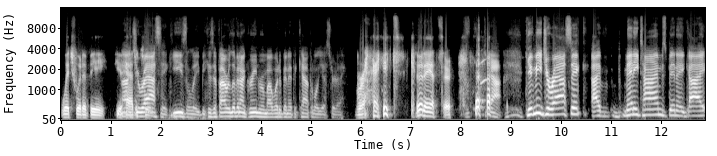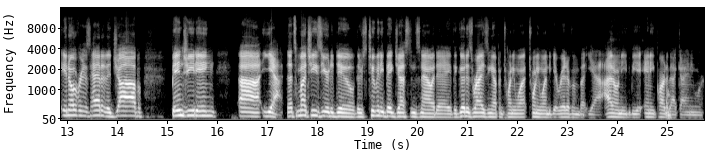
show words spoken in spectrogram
which would it be? If you Uh, had? Jurassic, easily. Because if I were living on Green Room, I would have been at the Capitol yesterday. Right. Good answer. yeah. Give me Jurassic. I've many times been a guy in over his head at a job, binge eating. Uh, yeah, that's much easier to do. There's too many big Justins nowadays. The good is rising up in 21, 21 to get rid of him. But yeah, I don't need to be any part of that guy anymore.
